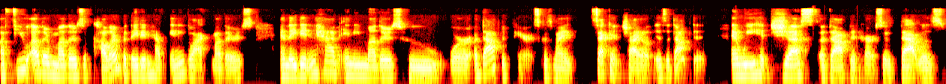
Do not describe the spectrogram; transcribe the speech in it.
a few other mothers of color, but they didn't have any Black mothers. And they didn't have any mothers who were adoptive parents because my second child is adopted. And we had just adopted her. So that was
